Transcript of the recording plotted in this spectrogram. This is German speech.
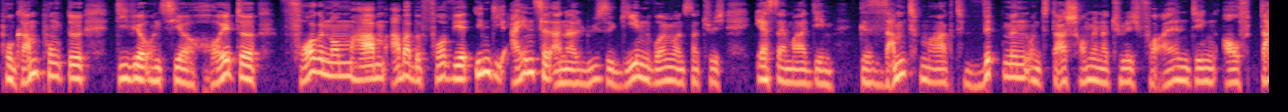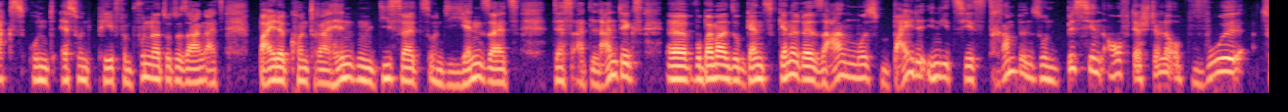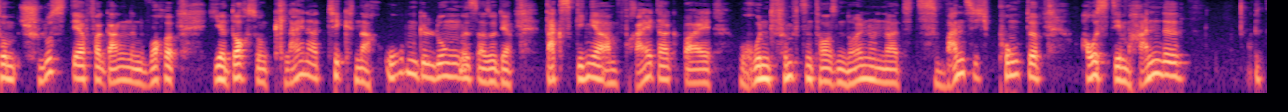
Programmpunkte, die wir uns hier heute vorgenommen haben. Aber bevor wir in die Einzelanalyse gehen, wollen wir uns natürlich erst einmal dem Gesamtmarkt widmen. Und da schauen wir natürlich vor allen Dingen auf DAX und S&P 500 sozusagen als beide Kontrahenten diesseits und jenseits des Atlantiks, äh, wobei man so ganz generell sagen muss, beide Indizes trampeln so ein bisschen auf der Stelle, obwohl zum Schluss der vergangenen Woche hier doch so ein kleiner Tick nach oben gelungen ist. Also der DAX ging ja am Freitag bei rund 15.920 Punkte aus dem Handel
